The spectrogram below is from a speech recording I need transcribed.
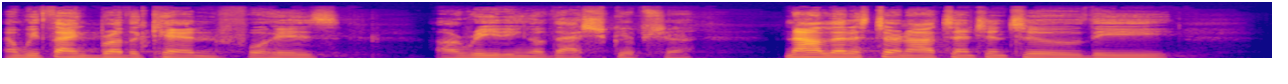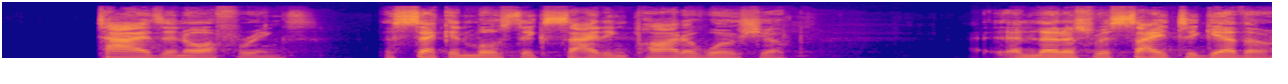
And we thank Brother Ken for his uh, reading of that scripture. Now let us turn our attention to the tithes and offerings, the second most exciting part of worship. And let us recite together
